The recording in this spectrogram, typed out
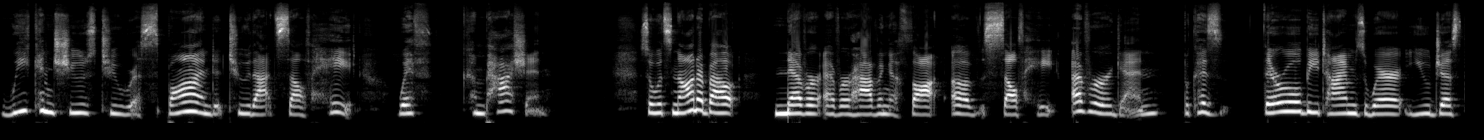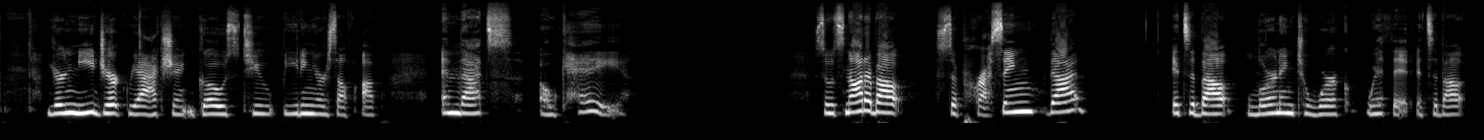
we can choose to respond to that self hate with compassion. So it's not about never ever having a thought of self hate ever again, because there will be times where you just, your knee jerk reaction goes to beating yourself up, and that's okay. So it's not about suppressing that. It's about learning to work with it. It's about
